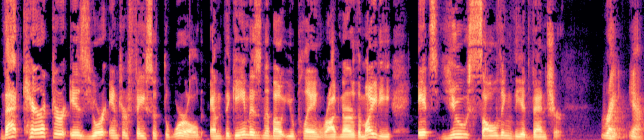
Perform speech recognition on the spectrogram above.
that character is your interface with the world, and the game isn't about you playing Ragnar the Mighty, it's you solving the adventure. Right, yeah.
